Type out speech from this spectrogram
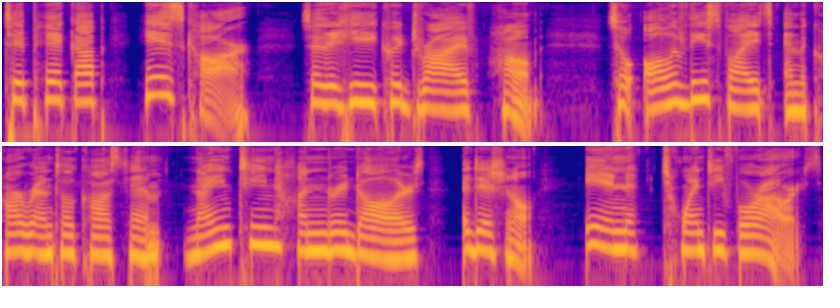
to pick up his car so that he could drive home. So all of these flights and the car rental cost him $1,900 additional in 24 hours.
